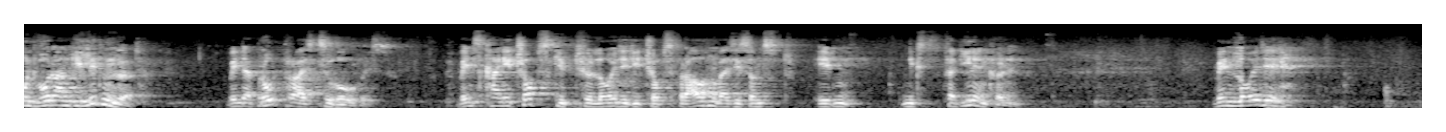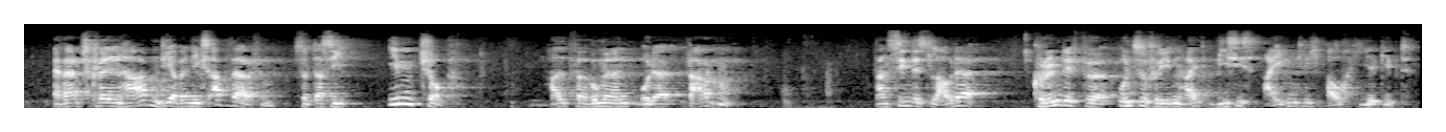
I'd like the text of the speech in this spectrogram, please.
Und woran gelitten wird, wenn der Brotpreis zu hoch ist, wenn es keine Jobs gibt für Leute, die Jobs brauchen, weil sie sonst eben nichts verdienen können, wenn Leute Erwerbsquellen haben, die aber nichts abwerfen, sodass sie im Job halb verhungern oder darben, dann sind es lauter Gründe für Unzufriedenheit, wie es es eigentlich auch hier gibt.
